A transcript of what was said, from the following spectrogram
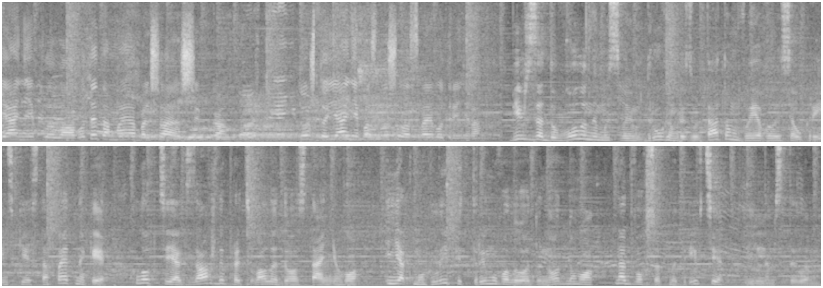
я не плыла. Вот это моя большая ошибка. То, что я не послушала своего тренера. Більш задоволеними своїм другим результатом виявилися українські естафетники. Хлопці, як завжди, працювали до останнього і як могли підтримували один одного на 200-метрівці вільним стилем.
